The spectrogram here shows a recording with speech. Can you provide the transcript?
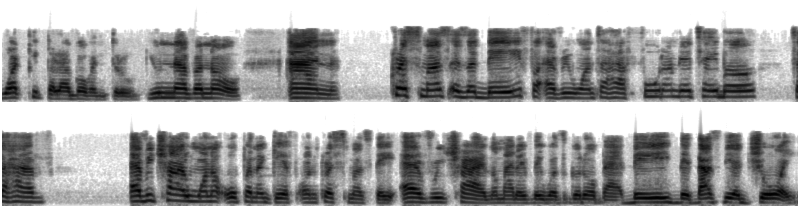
what people are going through. You never know. And Christmas is a day for everyone to have food on their table, to have every child want to open a gift on Christmas Day. Every child, no matter if they was good or bad, they, they that's their joy.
